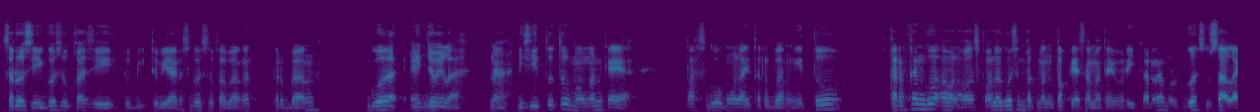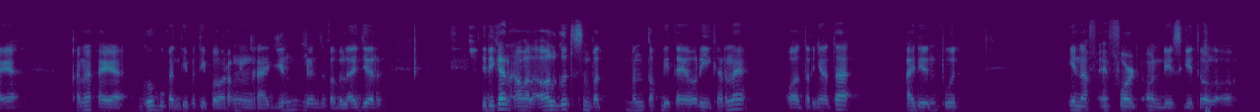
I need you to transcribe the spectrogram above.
Seru sih gue suka sih. To be, to be honest gue suka banget terbang. Gue enjoy lah. Nah di situ tuh momen kayak pas gue mulai terbang itu karena kan gue awal-awal sekolah gue sempat mentok ya sama teori karena menurut gue susah lah ya. Karena kayak gue bukan tipe-tipe orang yang rajin dan suka belajar. Jadi kan awal-awal gue tuh sempat mentok di teori karena oh ternyata I didn't put enough effort on this gitu loh.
